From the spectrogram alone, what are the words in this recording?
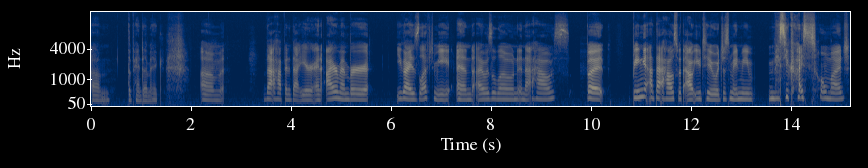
um the pandemic. Um that happened that year and I remember you guys left me and I was alone in that house. But being at that house without you two, it just made me miss you guys so much.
